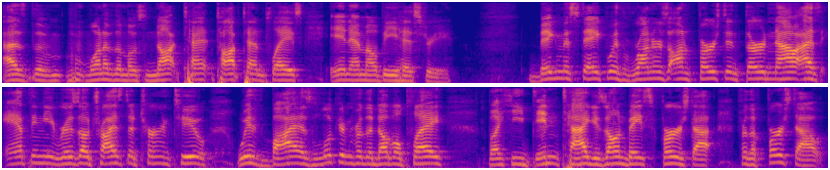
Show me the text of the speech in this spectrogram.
as the one of the most not ten, top ten plays in MLB history. Big mistake with runners on first and third now as Anthony Rizzo tries to turn two with Baez looking for the double play, but he didn't tag his own base first out for the first out,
